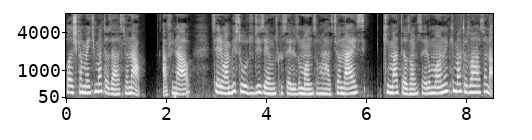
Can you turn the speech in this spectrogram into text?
logicamente Mateus é racional. Afinal, seria um absurdo dizermos que os seres humanos são racionais, que Mateus é um ser humano e que Mateus não é racional.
